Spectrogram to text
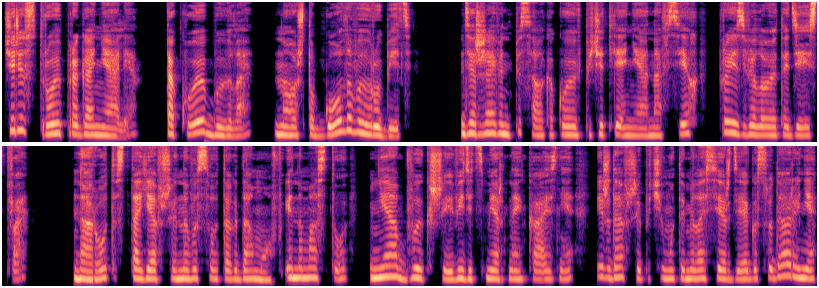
через строй прогоняли. Такое было. Но чтоб головы рубить, Державин писал, какое впечатление на всех произвело это действо. Народ, стоявший на высотах домов и на мосту, не обвыкший видеть смертные казни и ждавший почему-то милосердия государыни,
